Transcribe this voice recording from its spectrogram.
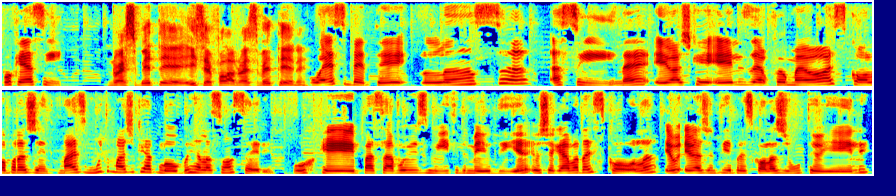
porque assim, No SBT, isso eu ia falar, no SBT, né? o SBT lança assim, né? Eu acho que eles é, foi a maior escola pra gente, mas muito mais do que a Globo em relação à série. Porque passava o Smith de meio-dia, eu chegava da escola, eu, eu- a gente ia pra escola junto, eu e ele,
